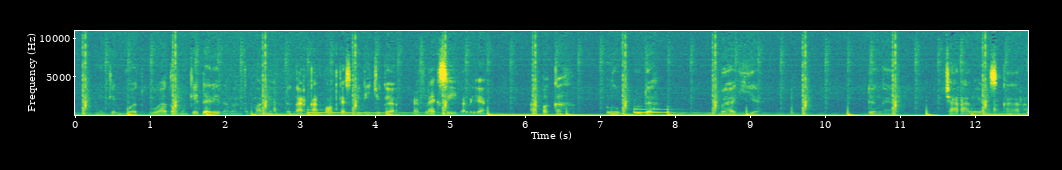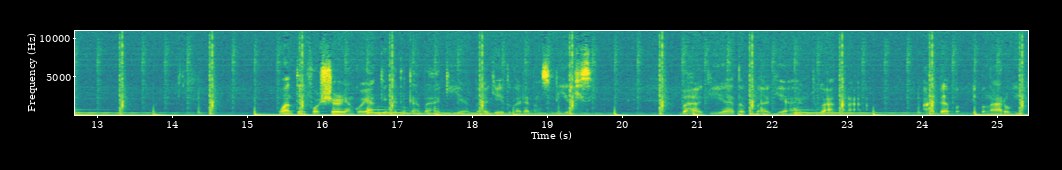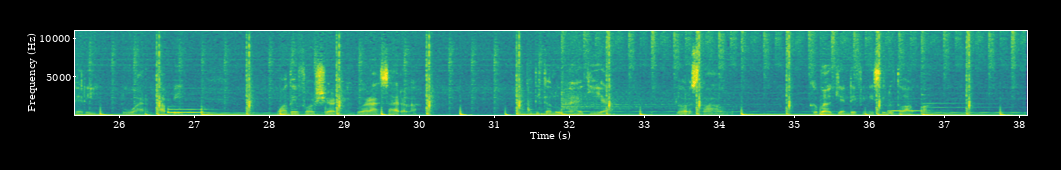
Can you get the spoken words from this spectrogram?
mungkin buat gua atau mungkin dari teman-teman yang mendengarkan podcast ini juga refleksi kali ya. Apakah lu udah bahagia dengan cara lo yang sekarang. One thing for sure yang gue yakin ketika bahagia, bahagia itu gak datang sendiri sih. Bahagia atau kebahagiaan juga akan ada dipengaruhi dari luar. Tapi one thing for sure yang gue rasa adalah ketika lo bahagia, lo harus tahu kebahagiaan definisi lo tuh apa.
